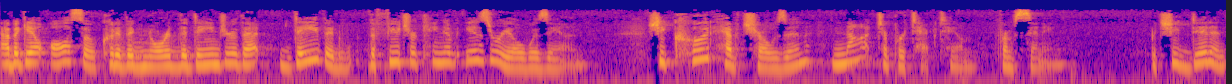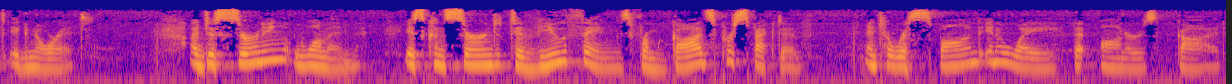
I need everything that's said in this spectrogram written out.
Abigail also could have ignored the danger that David, the future king of Israel, was in. She could have chosen not to protect him from sinning, but she didn't ignore it. A discerning woman is concerned to view things from God's perspective and to respond in a way that honors God.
